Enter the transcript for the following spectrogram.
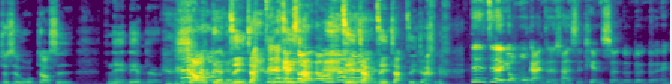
就是我比较是内敛的笑点，自己讲，自己讲，到。自己讲，自己讲，自己讲。但是这个幽默感真的算是天生的，对不对？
